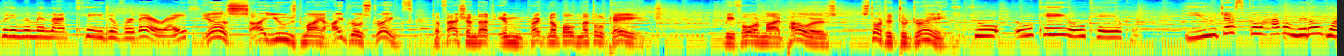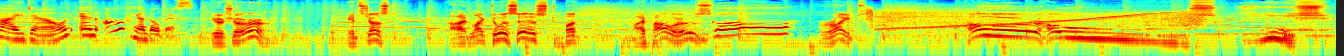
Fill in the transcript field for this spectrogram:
putting them in that cage over there, right? Yes, I used my hydro strength to fashion that impregnable metal cage before my powers started to drain. Jo- okay, okay, okay. You just go have a little lie down and I'll handle this. You're sure? It's just, I'd like to assist, but my powers. Go. Right. Powerhouse! Yeesh.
